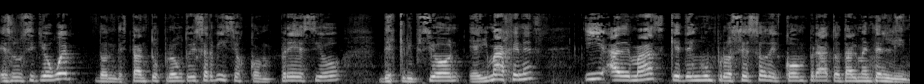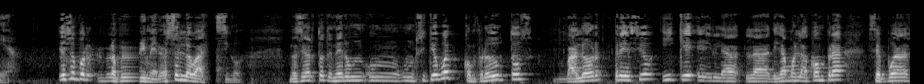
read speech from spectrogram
es un sitio web donde están tus productos y servicios con precio, descripción e imágenes y además que tenga un proceso de compra totalmente en línea. Eso por lo primero, eso es lo básico. ¿No es cierto? Tener un, un, sitio web con productos, valor, precio y que eh, la, digamos, la compra se pueda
